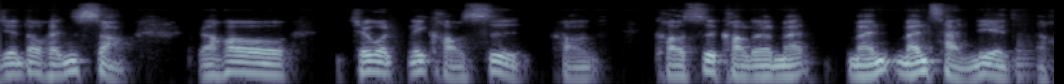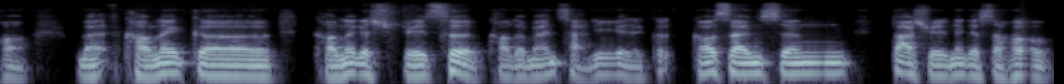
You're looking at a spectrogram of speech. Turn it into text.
间都很少，然后结果你考试考。考试考得蛮蛮蛮惨烈的哈，蛮考那个考那个学测考得蛮惨烈的，高高三升大学那个时候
